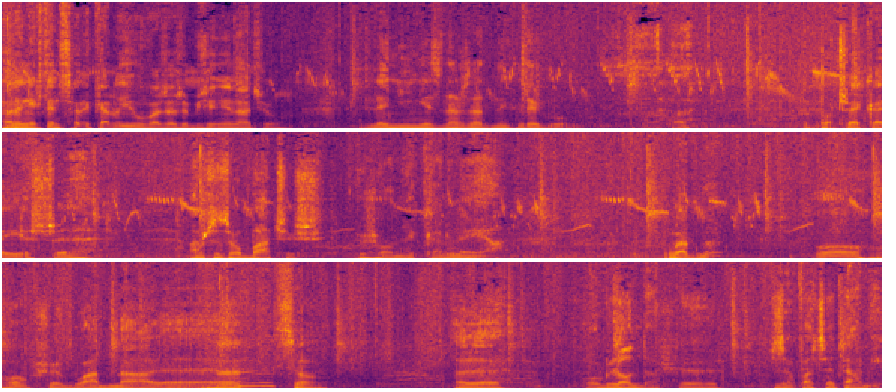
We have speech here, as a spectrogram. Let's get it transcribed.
Ale niech ten cały Karley uważa, żeby się nie naciął. Leni nie zna żadnych reguł. Poczekaj jeszcze, aż zobaczysz żonę Carleya. Ładna? O, owszem, ładna, ale, A co? ale ogląda się za facetami.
